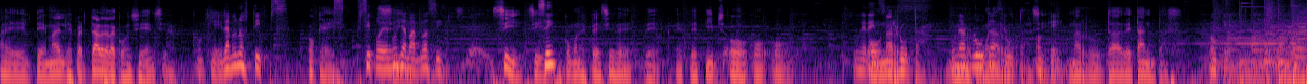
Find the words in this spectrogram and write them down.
al tema del despertar de la conciencia. Ok, dame unos tips, Ok. si podemos Sí. llamarlo así. Sí, sí, Sí. como una especie de, de- de- tips o, o- o- o una ruta. Una Como ruta. Una ruta, sí. Ok. Una ruta de tantas. Ok.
